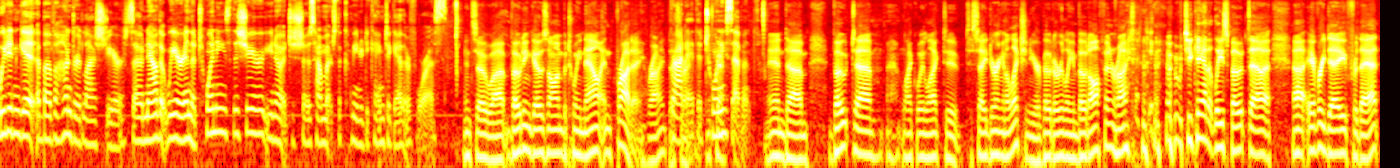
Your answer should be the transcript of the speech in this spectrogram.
we didn't get above 100 last year. So now that we are in the 20s this year, you know, it just shows how much the community came together for us. And so uh, voting goes on between now and Friday, right? That's Friday, right. the 27th. Okay. And um, vote, uh, like we like to, to say during an election year, vote early and vote often, right? but you can at least vote uh, uh, every day for that.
